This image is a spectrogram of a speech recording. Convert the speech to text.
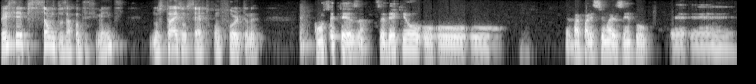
percepção dos acontecimentos, nos traz um certo conforto, né? Com certeza. Você vê que o, o, o, o vai parecer um exemplo é, é,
